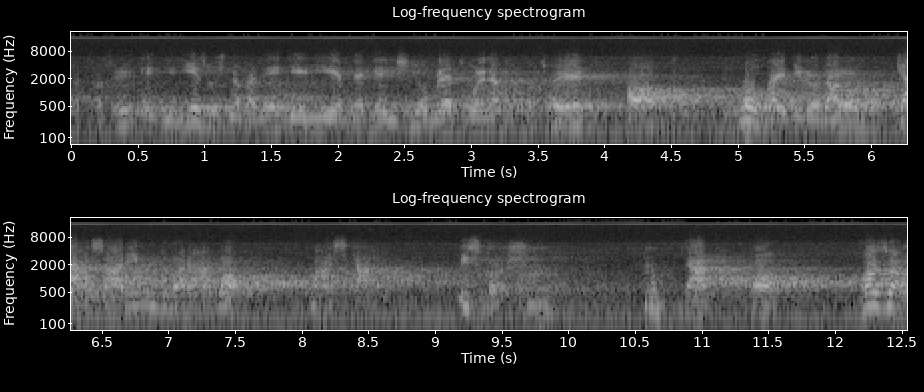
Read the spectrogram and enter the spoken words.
Hát az ő egyéni, Jézusnak az egyéni érdeke is jobb lett volna, hogyha ő a római birodalom császári udvarába mászkál. Biztos. Tehát a haza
